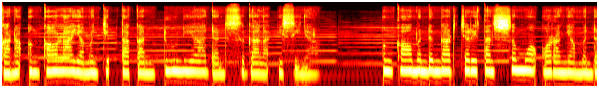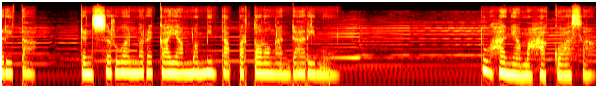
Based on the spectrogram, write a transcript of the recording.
karena Engkaulah yang menciptakan dunia dan segala isinya. Engkau mendengar cerita semua orang yang menderita dan seruan mereka yang meminta pertolongan darimu. Tuhan yang Maha Kuasa,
